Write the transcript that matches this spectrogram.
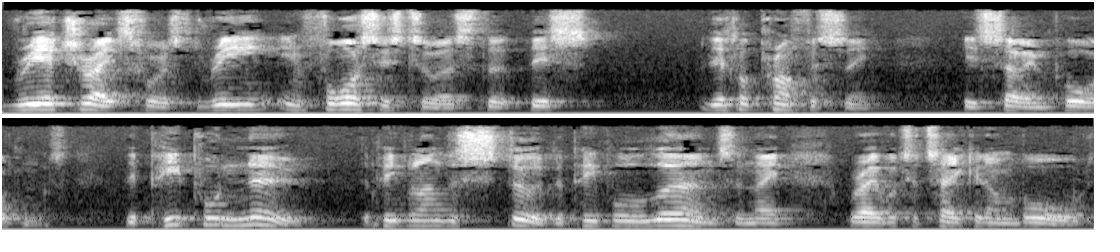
reiterates for us, reinforces to us that this little prophecy is so important. The people knew, the people understood, the people learned, and they were able to take it on board.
